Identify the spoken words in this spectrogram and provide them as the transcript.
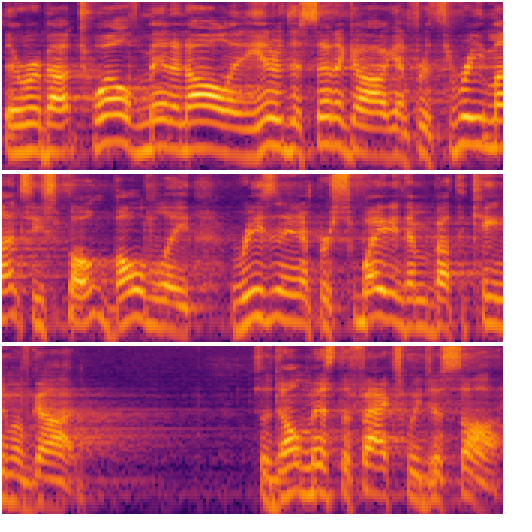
There were about 12 men in all, and he entered the synagogue, and for three months he spoke boldly, reasoning and persuading them about the kingdom of God. So don't miss the facts we just saw.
